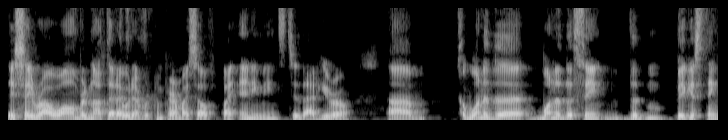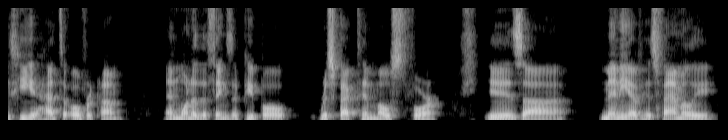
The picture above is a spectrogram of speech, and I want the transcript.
They say Raoul Wallenberg. Not that I would ever compare myself by any means to that hero. Um, one of the one of the thing the biggest things he had to overcome, and one of the things that people respect him most for, is uh, many of his family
